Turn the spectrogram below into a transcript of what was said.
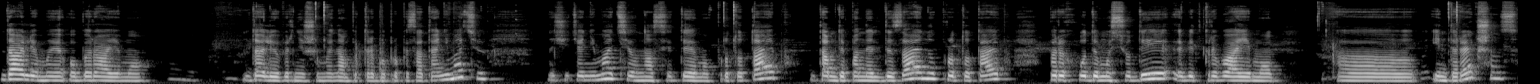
Далі ми обираємо, далі, верніше, ми, нам треба прописати анімацію. Значить, Анімація у нас йдемо в прототайп, там, де панель дизайну, прототайп. Переходимо сюди, відкриваємо Е, interactions.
